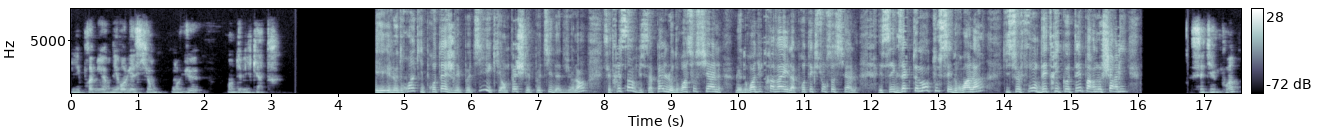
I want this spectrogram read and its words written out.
Les premières dérogations ont eu lieu en 2004. Et le droit qui protège les petits et qui empêche les petits d'être violents, c'est très simple, il s'appelle le droit social, le droit du travail, la protection sociale. Et c'est exactement tous ces droits-là qui se font détricoter par nos Charlie. Septième point,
